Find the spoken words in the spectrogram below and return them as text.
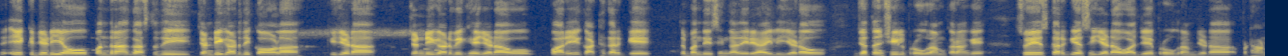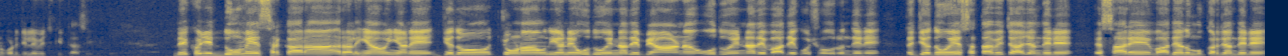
ਤੇ ਇੱਕ ਜਿਹੜੀ ਆ ਉਹ 15 ਅਗਸਤ ਦੀ ਚੰਡੀਗੜ੍ਹ ਦੀ ਕਾਲ ਆ ਕਿ ਜਿਹੜਾ ਚੰਡੀਗੜ੍ਹ ਵਿਖੇ ਜਿਹੜਾ ਉਹ ਭਾਰੀ ਇਕੱਠ ਕਰਕੇ ਤੇ ਬੰਦੀ ਸਿੰਘਾਂ ਦੀ ਰਿਹਾਈ ਲਈ ਜਿਹੜਾ ਉਹ ਯਤਨਸ਼ੀਲ ਪ੍ਰੋਗਰਾਮ ਕਰਾਂਗੇ। ਸੋ ਇਸ ਕਰਕੇ ਅਸੀਂ ਜਿਹੜਾ ਉਹ ਅੱਜ ਇਹ ਪ੍ਰੋਗਰਾਮ ਜਿਹੜਾ ਪਠਾਨਕੋਟ ਜ਼ਿਲ੍ਹੇ ਵਿੱਚ ਕੀਤਾ ਸੀ। ਦੇਖੋ ਜੀ, ਦੋਵੇਂ ਸਰਕਾਰਾਂ ਰਲੀਆਂ ਹੋਈਆਂ ਨੇ। ਜਦੋਂ ਚੋਣਾਂ ਆਉਂਦੀਆਂ ਨੇ, ਉਦੋਂ ਇਹਨਾਂ ਦੇ ਬਿਆਨ, ਉਦੋਂ ਇਹਨਾਂ ਦੇ ਵਾਅਦੇ ਕੁਝ ਹੋਰ ਹੁੰਦੇ ਨੇ। ਤੇ ਜਦੋਂ ਇਹ ਸੱਤਾ ਵਿੱਚ ਆ ਜਾਂਦੇ ਨੇ, ਇਹ ਸਾਰੇ ਵਾਅਦਿਆਂ ਤੋਂ ਮੁੱਕਰ ਜਾਂਦੇ ਨੇ।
